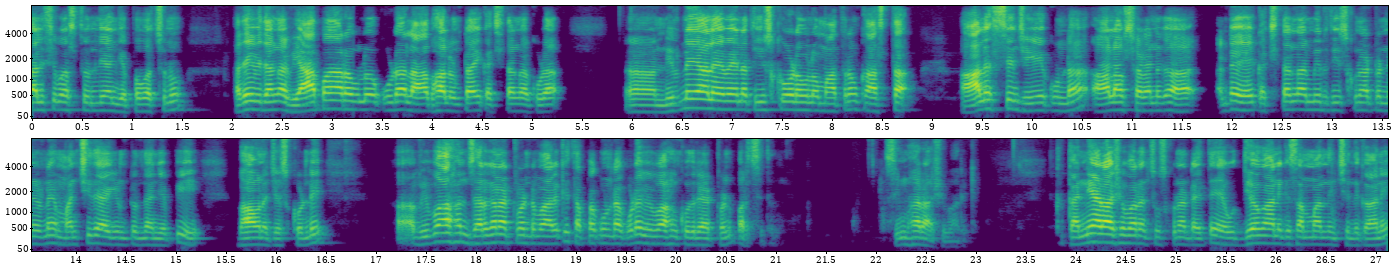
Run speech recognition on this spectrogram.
కలిసి వస్తుంది అని చెప్పవచ్చును. అదేవిధంగా వ్యాపారంలో కూడా లాభాలు ఉంటాయి ఖచ్చితంగా కూడా. నిర్ణయాలు ఏమైనా తీసుకోవడంలో మాత్రం కాస్త ఆలస్యం చేయకుండా ఆల్ ఆఫ్ సడన్గా అంటే ఖచ్చితంగా మీరు తీసుకున్నటువంటి నిర్ణయం మంచిదే అయి ఉంటుంది అని చెప్పి భావన చేసుకోండి. వివాహం జరగనటువంటి వారికి తప్పకుండా కూడా వివాహం కుదిరేటువంటి పరిస్థితి ఉంది. సింహరాశి వారికి. కన్యారాశి కన్యా రాశి వారిని చూసుకున్నట్టయితే ఉద్యోగానికి సంబంధించింది కానీ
